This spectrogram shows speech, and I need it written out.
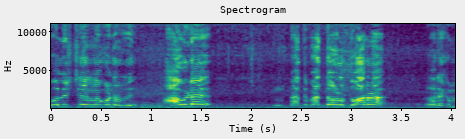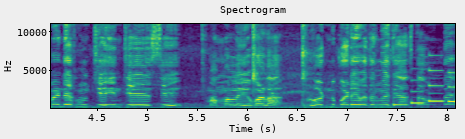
పోలీస్ స్టేషన్లో కూడా ఆవిడే పెద్ద పెద్ద వాళ్ళ ద్వారా రికమెండేషన్ చేయించేసి మమ్మల్ని ఇవాళ రోడ్డుని పడే విధంగా చేస్తూ ఉంది.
